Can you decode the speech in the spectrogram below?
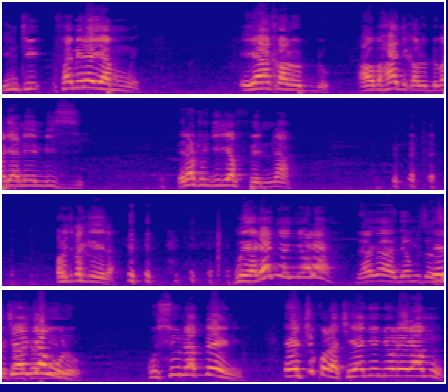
nti famire yammwe eyakaloddo abo bahaji kaloddo balya n'embizzi. Era tugirya ffenna. Okitegeera. Gwe yali musose ekyenjawulo ku suna beni ekikola kye yannyonnyoleramu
